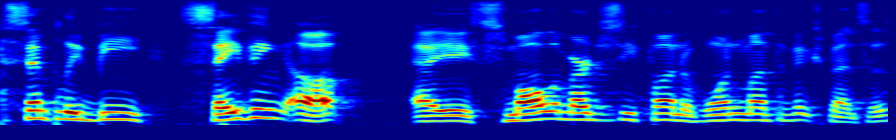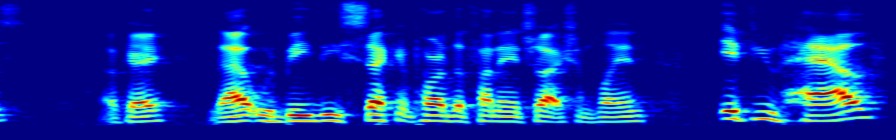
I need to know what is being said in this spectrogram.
simply be saving up a small emergency fund of one month of expenses, okay? That would be the second part of the financial action plan. If you have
